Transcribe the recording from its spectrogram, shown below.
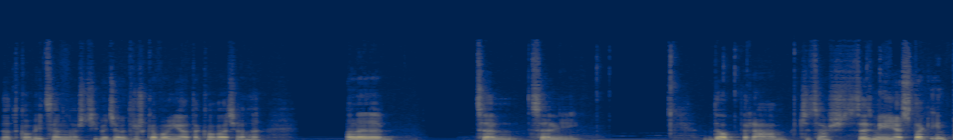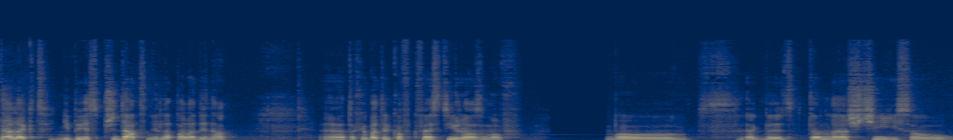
dodatkowej celności. Będziemy troszkę wolniej atakować, ale, ale cel, celniej. Dobra, czy coś chce zmieniać? Tak, intelekt niby jest przydatny dla paladyna. E, to chyba tylko w kwestii rozmów. Bo jakby zdolności są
